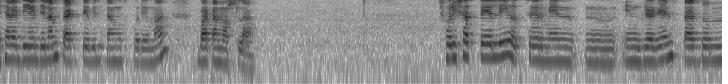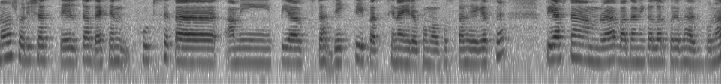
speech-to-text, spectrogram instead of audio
এখানে দিয়ে দিলাম চার টেবিল চামচ পরিমাণ বাটা মশলা। সরিষার তেলই হচ্ছে এর মেন ইনগ্রেডিয়েন্টস তার জন্য সরিষার তেলটা দেখেন ফুটছে তা আমি পেঁয়াজটা দেখতেই পাচ্ছি না, এরকম অবস্থা হয়ে গেছে। পেঁয়াজটা আমরা বাদামি কালার করে ভাজবো না।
